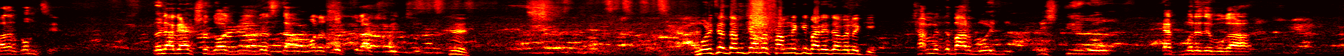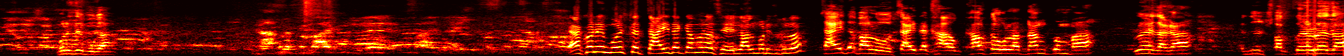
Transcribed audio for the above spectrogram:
বাজার কমছে। নইলে আগে একশো দশ বিশ বেচতাম মানে সত্তর আশি বেচছি। হ্যাঁ মরিচের দাম কি আবার সামনে কি বাইরে যাবে নাকি? সামনে তো বাড়বো বৃষ্টি হইব খেত মরে দেবো গা। মরে দেবো গা। এখন এই মরিচটার চাহিদা কেমন আছে এই লাল মরিচগুলো চাহিদা ভালো চাহিদা খাও খাওয়াতে ওগুলার দাম কমবা লয়ে জাগা একদিন শখ করে লয়ে যা।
